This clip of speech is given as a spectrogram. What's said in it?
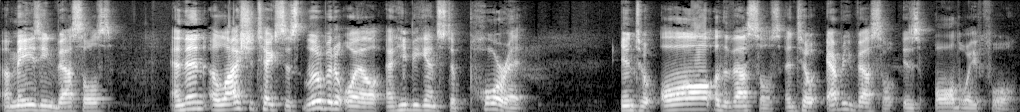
amazing vessels. And then Elisha takes this little bit of oil and he begins to pour it into all of the vessels until every vessel is all the way full.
